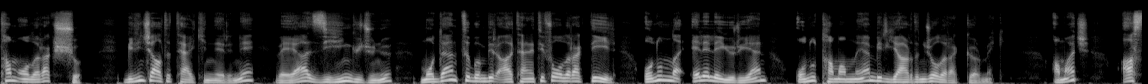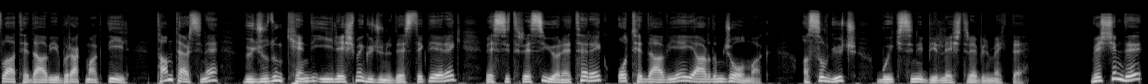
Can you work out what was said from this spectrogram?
tam olarak şu. Bilinçaltı telkinlerini veya zihin gücünü modern tıbbın bir alternatifi olarak değil, onunla el ele yürüyen, onu tamamlayan bir yardımcı olarak görmek. Amaç asla tedaviyi bırakmak değil, tam tersine vücudun kendi iyileşme gücünü destekleyerek ve stresi yöneterek o tedaviye yardımcı olmak. Asıl güç bu ikisini birleştirebilmekte. Ve şimdi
